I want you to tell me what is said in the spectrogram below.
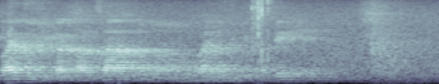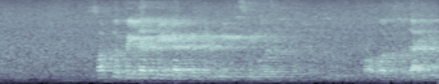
ਵਾਹਿਗੁਰੂ ਜੀ ਕਾ ਖਾਲਸਾ ਵਾਹਿਗੁਰੂ ਜੀ ਕੀ ਫਤਿਹ ਸਭ ਤੋਂ ਪਹਿਲਾਂ ਤੇ ਡਾਕਟਰ ਰਣਜੀਤ ਸਿੰਘ ਨੂੰ ਬਹੁਤ ਵਧਾਈਆਂ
